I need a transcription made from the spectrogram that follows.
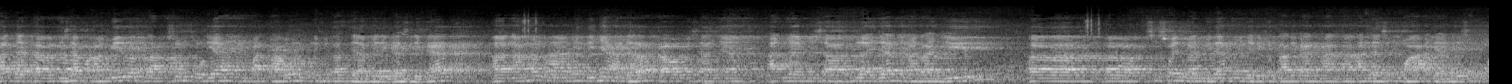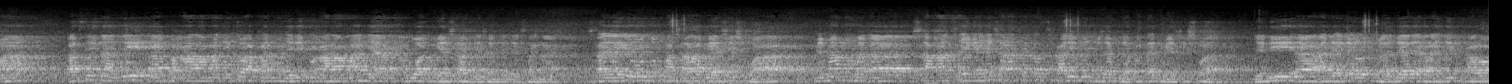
ada uh, bisa mengambil langsung kuliah 4 tahun universitas di Amerika Serikat. Uh, namun uh, intinya adalah kalau misalnya anda bisa belajar uh, uh, sesuai dengan bidang menjadi ketarikan uh, anda semua, adik-adik semua, pasti nanti uh, pengalaman itu akan menjadi pengalaman yang luar biasa bisa di sana. Sekali lagi untuk masalah beasiswa, memang uh, sangat saingannya sangat ketat sekali untuk bisa mendapatkan beasiswa. Jadi uh, adik-adik harus belajar yang rajin kalau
